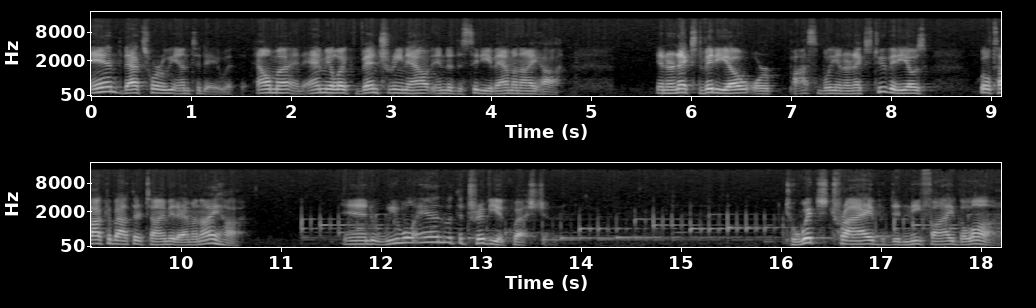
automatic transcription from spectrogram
And that's where we end today with Alma and Amulek venturing out into the city of Ammonihah. In our next video, or possibly in our next two videos, we'll talk about their time at Ammonihah. And we will end with the trivia question. To which tribe did Nephi belong?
